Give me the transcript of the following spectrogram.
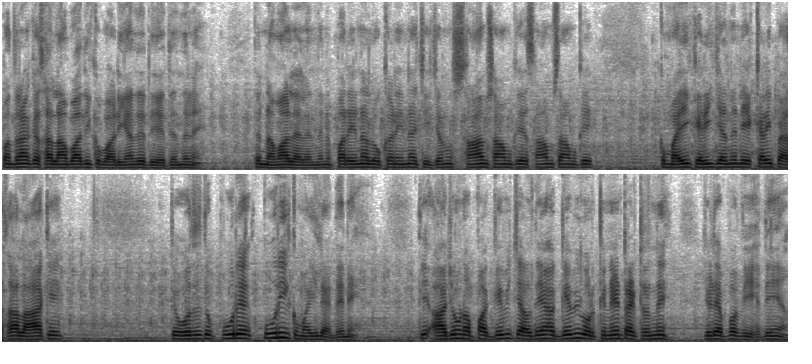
15 ਕੁ ਸਾਲਾਂ ਬਾਅਦ ਹੀ ਕਬਾੜੀਆਂ ਦੇ ਦੇ ਦਿੰਦੇ ਨੇ ਤੇ ਨਵਾਂ ਲੈ ਲੈਂਦੇ ਨੇ। ਪਰ ਇਹਨਾਂ ਲੋਕਾਂ ਨੇ ਇਹਨਾਂ ਚੀਜ਼ਾਂ ਨੂੰ ਸਾਂਭ ਸਾਂਭ ਕੇ ਸਾਂਭ ਸਾਂਭ ਕੇ ਕਮਾਈ ਕਰੀ ਜਾਂਦੇ ਨੇ। ਇੱਕ ਵਾਰੀ ਪੈਸਾ ਲਾ ਕੇ ਤੇ ਉਹਦੇ ਤੋਂ ਪੂਰੇ, ਪੂਰੀ ਕਮਾਈ ਲੈਂਦੇ ਨੇ। ਤੇ ਅੱਜ ਹੁਣ ਆਪਾਂ ਅੱਗੇ ਵੀ ਚੱਲਦੇ ਹਾਂ, ਅੱਗੇ ਵੀ ਹੋਰ ਕਿੰਨੇ ਟਰੈਕਟਰ ਨੇ ਜਿਹੜੇ ਆਪਾਂ ਵੇਖਦੇ ਹਾਂ।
